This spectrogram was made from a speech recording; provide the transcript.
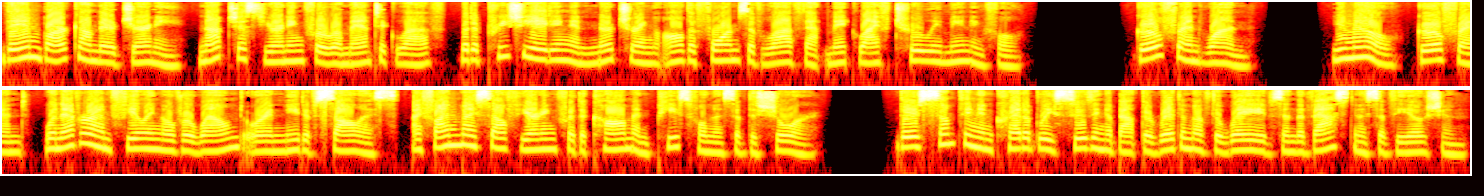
They embark on their journey, not just yearning for romantic love, but appreciating and nurturing all the forms of love that make life truly meaningful. Girlfriend 1. You know, girlfriend, whenever I'm feeling overwhelmed or in need of solace, I find myself yearning for the calm and peacefulness of the shore. There's something incredibly soothing about the rhythm of the waves and the vastness of the ocean.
